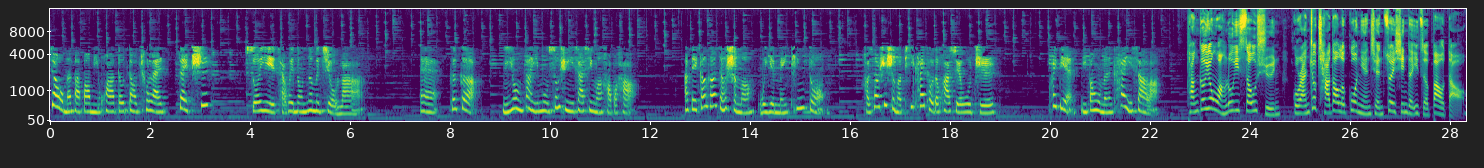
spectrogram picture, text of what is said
叫我们把爆米花都倒出来。”再吃，所以才会弄那么久啦。哎，哥哥，你用大荧幕搜寻一下新闻好不好？阿贝刚刚讲什么？我也没听懂，好像是什么 P 开头的化学物质。快点，你帮我们看一下了。堂哥用网络一搜寻，果然就查到了过年前最新的一则报道。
